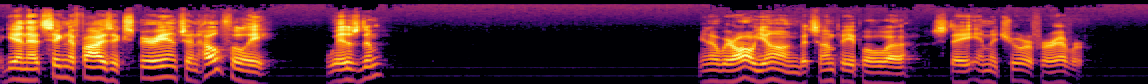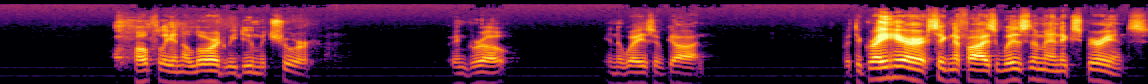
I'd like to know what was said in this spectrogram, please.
Again, that signifies experience and hopefully wisdom. You know, we're all young, but some people uh, stay immature forever. Hopefully, in the Lord, we do mature and grow in the ways of God. But the gray hair signifies wisdom and experience.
